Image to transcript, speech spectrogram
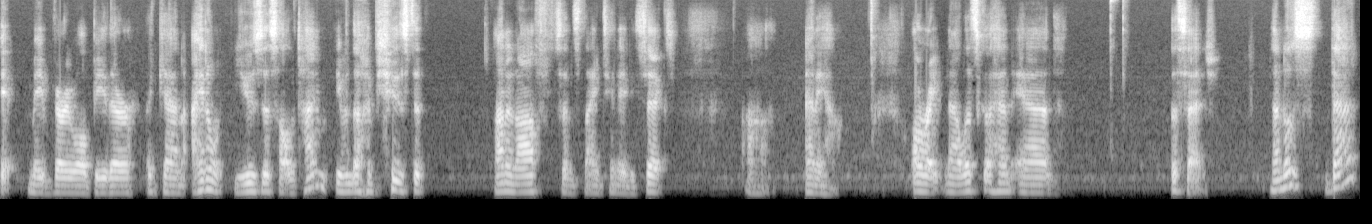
It may very well be there. Again, I don't use this all the time, even though I've used it on and off since 1986. Uh, anyhow, all right, now let's go ahead and add this edge. Now notice that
